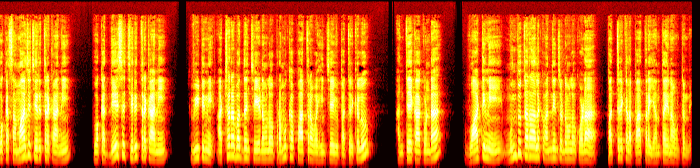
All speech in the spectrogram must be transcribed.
ఒక సమాజ చరిత్ర కానీ ఒక దేశ చరిత్ర కానీ వీటిని అక్షరబద్ధం చేయడంలో ప్రముఖ పాత్ర వహించేవి పత్రికలు. అంతేకాకుండా వాటిని ముందు తరాలకు అందించడంలో కూడా పత్రికల పాత్ర ఎంతైనా ఉంటుంది.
